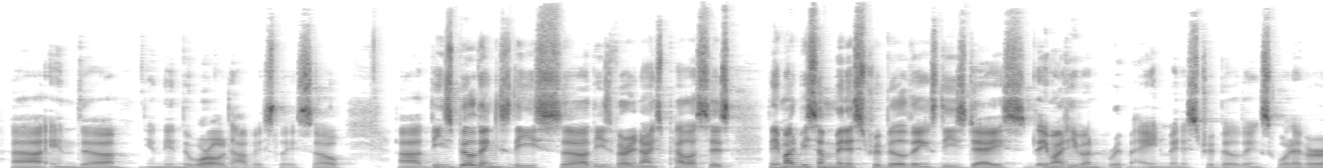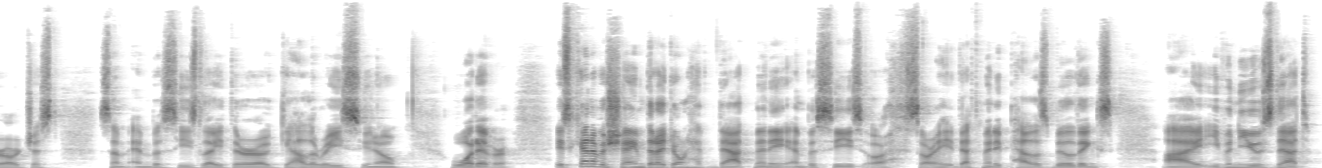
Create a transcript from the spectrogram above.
Uh, in the in the, in the world, obviously. So uh, these buildings, these uh, these very nice palaces, they might be some ministry buildings these days. They might even remain ministry buildings, whatever, or just some embassies later, galleries, you know, whatever. It's kind of a shame that I don't have that many embassies, or sorry, that many palace buildings. I even use that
